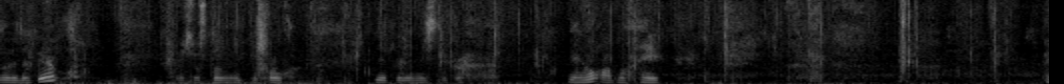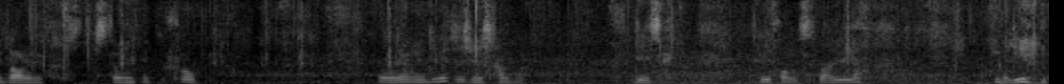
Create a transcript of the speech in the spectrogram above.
передавил. В эту сторону пошел для переместника. Не, ну одно хей. И да, он с той стороны пришел. Ну, Наверное, двигаться через там. Здесь телефон оставил. Блин.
